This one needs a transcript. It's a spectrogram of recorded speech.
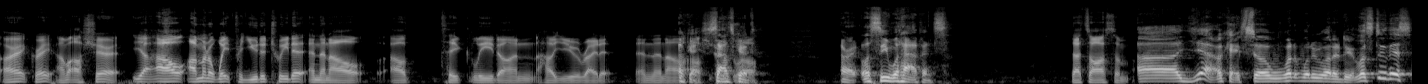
All right, great. i will share it. Yeah, I'll, I'm going to wait for you to tweet it, and then I'll I'll take lead on how you write it, and then I'll. Okay, I'll sounds good. All right, let's see what happens. That's awesome. Uh, yeah. Okay. So what what do we want to do? Let's do this.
